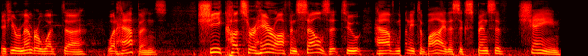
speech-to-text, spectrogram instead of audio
If you remember what, uh, what happens, she cuts her hair off and sells it to have money to buy this expensive chain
